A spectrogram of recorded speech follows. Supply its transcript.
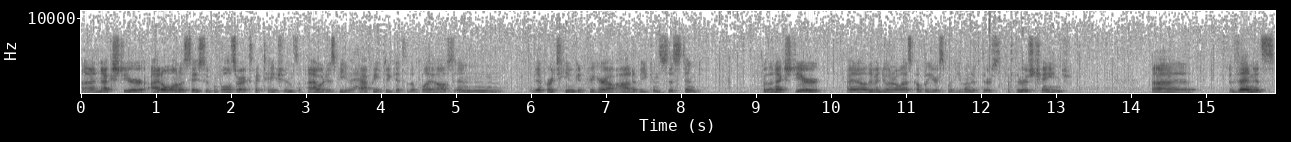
uh, next year, I don't want to say Super Bowls are expectations. I would just be happy to get to the playoffs and if our team can figure out how to be consistent for the next year, I know they've been doing it over the last couple of years, but even if there's if there is change, uh, then it's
